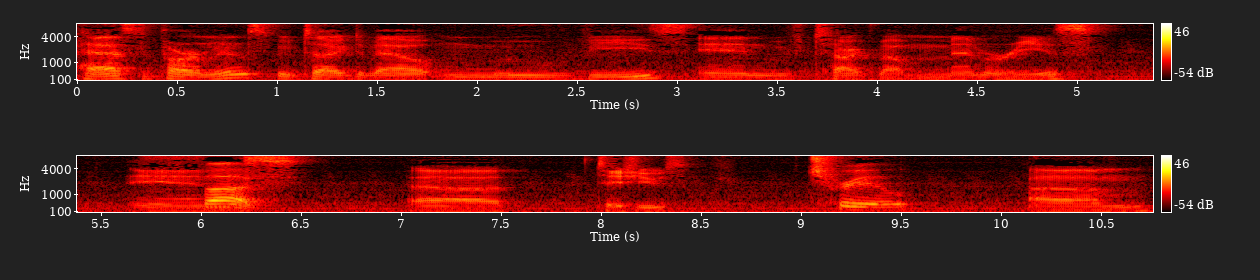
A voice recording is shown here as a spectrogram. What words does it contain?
past apartments. We've talked about movies, and we've talked about memories, and Fuck. uh, tissues. True. Um,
